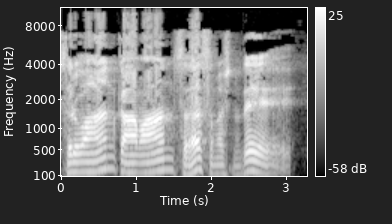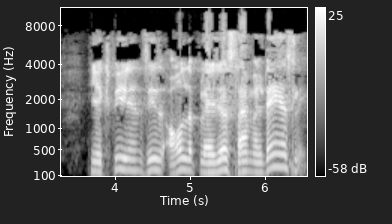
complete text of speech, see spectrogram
Sarvan Kaman Sah Samashnute. He experiences all the pleasures simultaneously.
